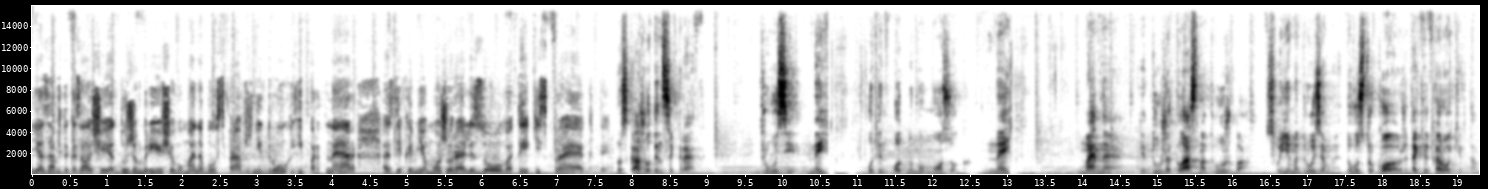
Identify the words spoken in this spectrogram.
Я завжди казала, що я дуже мрію, щоб у мене був справжній друг і партнер, з яким я можу реалізовувати якісь проекти. Розкажу один секрет: друзі не й один одному мозок. Не й у мене є дуже класна дружба з своїми друзями, довгострокова, вже декілька років, там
